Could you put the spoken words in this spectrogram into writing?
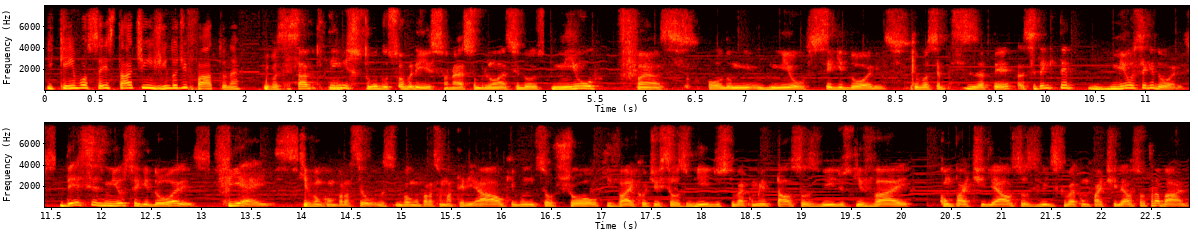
e quem você está atingindo de fato, né? E você sabe que tem estudo sobre isso, né? Sobre o lance dos mil fãs ou do mil seguidores que você precisa ter. Você tem que ter mil seguidores. Desses mil seguidores fiéis que vão comprar seu, vão comprar seu material, que vão no seu show, que vai curtir seus vídeos, que vai comentar os seus vídeos, que vai compartilhar os seus vídeos, que vai compartilhar o seu trabalho.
